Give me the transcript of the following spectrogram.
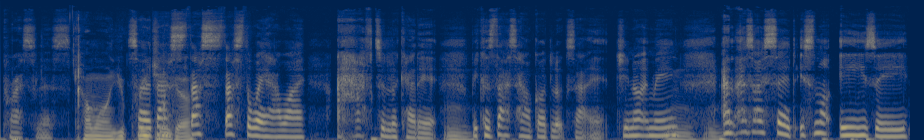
priceless. Come on, you so preaching that's girl. that's that's the way how I I have to look at it mm. because that's how God looks at it. Do you know what I mean? And as I said it's not easy.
